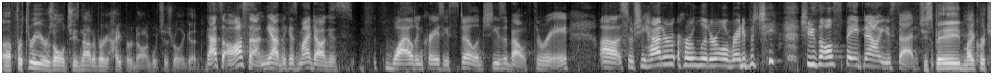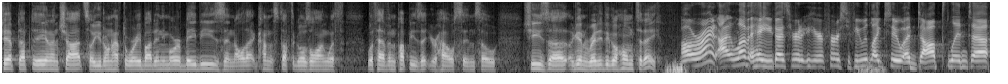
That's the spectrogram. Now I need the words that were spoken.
uh, for three years old. She's not a very hyper dog, which is really good. That's awesome. Yeah, because my dog is wild and crazy still, and she's about three. Uh, so she had her, her litter already, but she she's all spayed now. You said. She's spayed, microchipped, up to date on shot, so you don't have to worry about any more babies and all that kind of stuff that goes along with with having puppies at your house. And so she's uh, again ready to go home today. All right, I love it. Hey, you guys heard it here first. If you would like to adopt Linda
